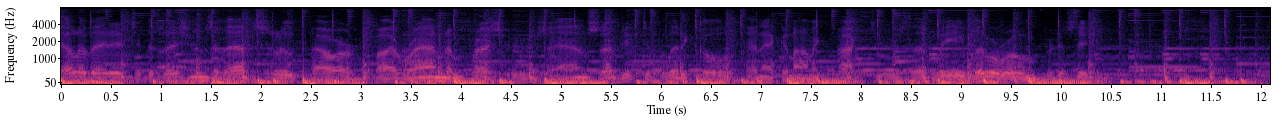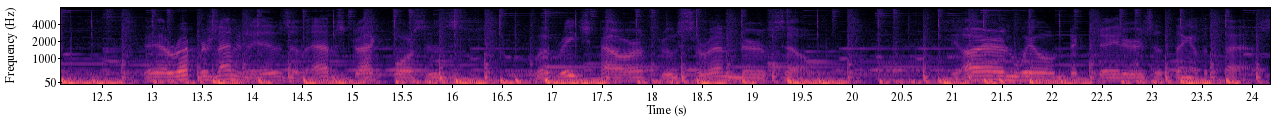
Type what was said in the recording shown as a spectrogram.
elevated to positions of absolute power by random pressures and subject to political and economic factors that leave little room for decision. They are representatives of abstract forces who have reached power through surrender of self. The iron-willed dictator is a thing of the past.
